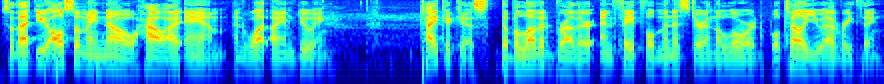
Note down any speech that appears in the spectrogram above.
So that you also may know how I am and what I am doing. Tychicus, the beloved brother and faithful minister in the Lord, will tell you everything.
